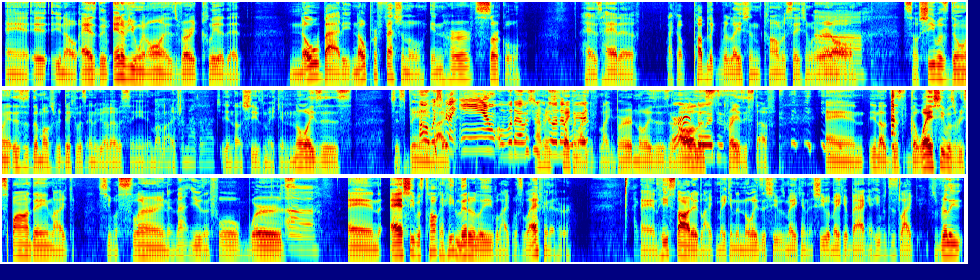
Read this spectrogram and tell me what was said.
and it you know as the interview went on it's very clear that nobody no professional in her circle has had a like a public relation conversation with her at all Uh, So she was doing. This is the most ridiculous interview I've ever seen in my mm, life. I'm gonna watch it. You know, she's making noises, just being Oh, was like, she like "Ew," or whatever? She I was mean, doing she's making weird. like like bird noises and Bird all this crazy stuff. and you know, this the way she was responding, like she was slurring and not using full words. uh, and as she was talking, he literally like was laughing at her. And he started like making the noises she was making, and she would make it back, and he was just like he was really,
